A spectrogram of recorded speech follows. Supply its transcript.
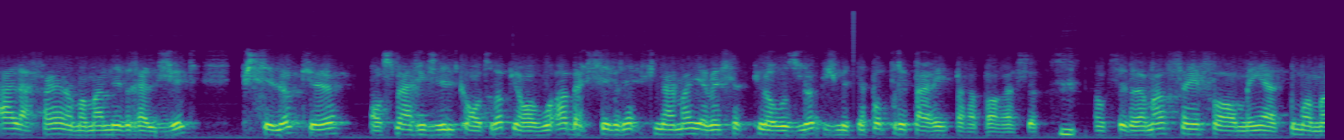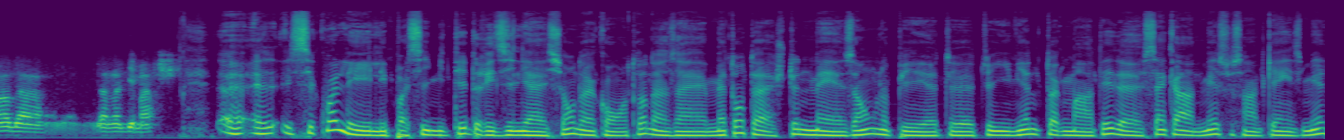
à la fin, à un moment névralgique. Puis c'est là qu'on se met à réviser le contrat, puis on voit, ah ben c'est vrai, finalement, il y avait cette clause-là, puis je ne m'étais pas préparé par rapport à ça. Mm. Donc c'est vraiment s'informer à tout moment dans, dans la démarche. Euh, c'est quoi les, possibilités de résiliation d'un contrat dans un. Mettons, tu as acheté une maison, là, puis ils viennent t'augmenter de 50 000, 75 000.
